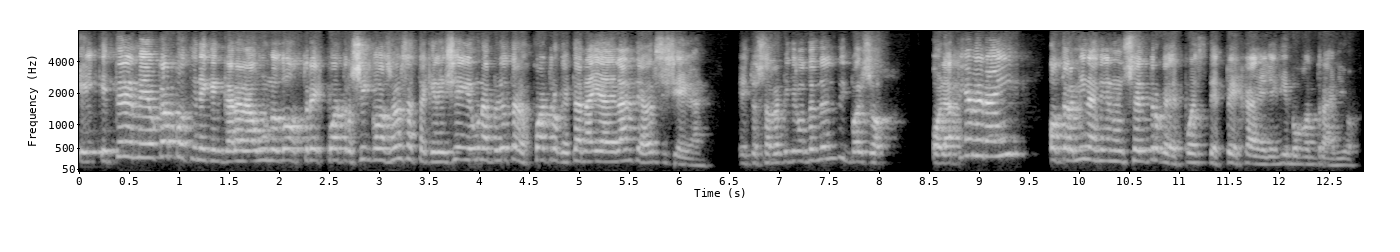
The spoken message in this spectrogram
el que esté en el medio campo tiene que encarar a 1, 2, 3, 4, 5 más o menos hasta que le llegue una pelota a los cuatro que están ahí adelante a ver si llegan. Esto se repite constantemente y por eso o la pierden ahí o terminan en un centro que después despeja el equipo contrario.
